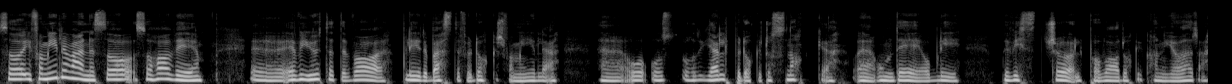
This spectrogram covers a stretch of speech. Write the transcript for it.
Så i familievernet så, så vi, er vi ute etter hva blir det beste for deres familie, og, og, og hjelper dere til å snakke om det og bli bevisst sjøl på hva dere kan gjøre.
